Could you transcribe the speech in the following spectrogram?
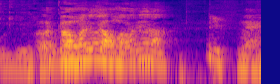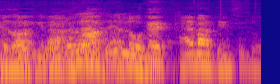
Quân gì là cầu, nữa, cầu. mở nữa à? lẻ rồi rồi người ta lồn ok hai ba tiếng sắp đôi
